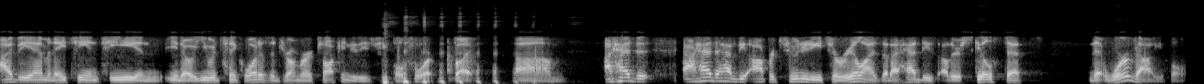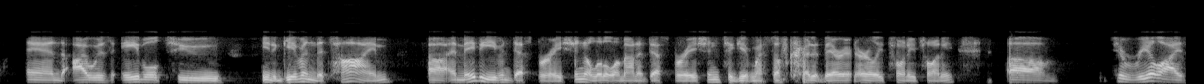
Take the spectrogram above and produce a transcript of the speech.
IBM and AT&T. And, you know, you would think, what is a drummer talking to these people for? but, um, I had to, I had to have the opportunity to realize that I had these other skill sets that were valuable. And I was able to, you know, given the time, uh, and maybe even desperation, a little amount of desperation to give myself credit there in early 2020, um, to realize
